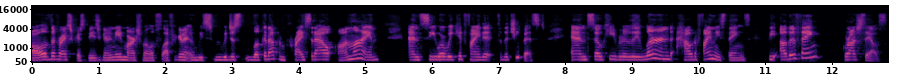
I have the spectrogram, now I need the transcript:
all of the Rice Krispies. You're going to need marshmallow fluff. You're going to, and we, we would just look it up and price it out online and see where we could find it for the cheapest. And so he really learned how to find these things. The other thing, garage sales.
